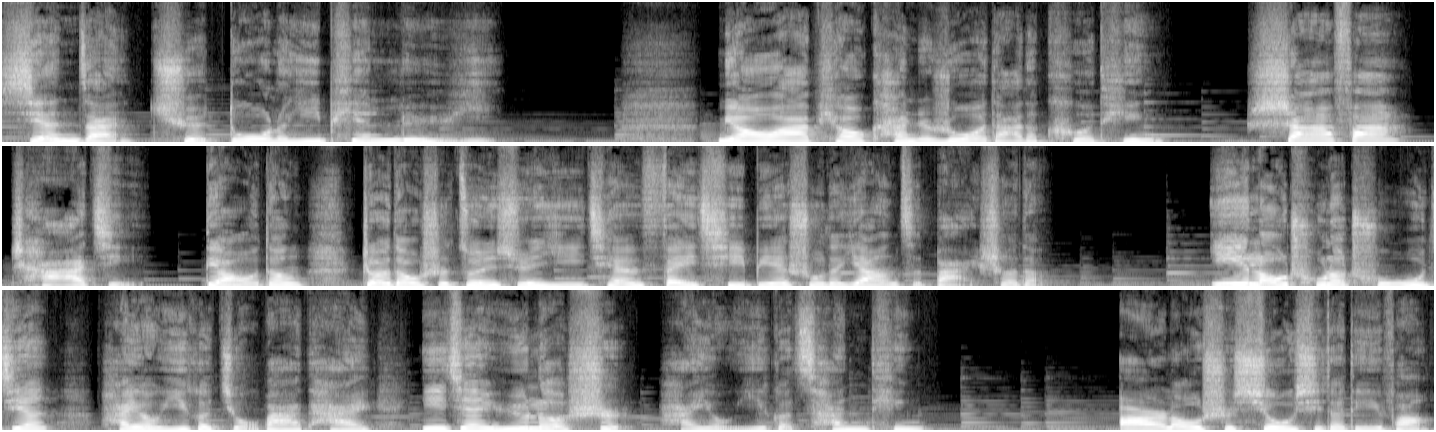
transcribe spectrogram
现在却多了一片绿意。苗阿飘看着偌大的客厅，沙发、茶几、吊灯，这都是遵循以前废弃别墅的样子摆设的。一楼除了储物间，还有一个酒吧台、一间娱乐室，还有一个餐厅。二楼是休息的地方，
